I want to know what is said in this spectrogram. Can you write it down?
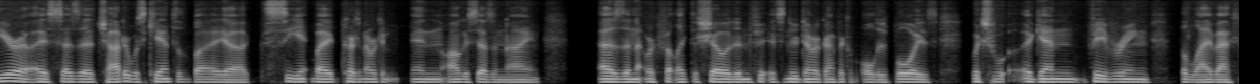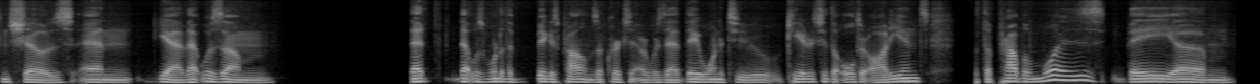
Here uh, it says that Chowder was canceled by uh C by Cartoon Network in, in August 2009, as the network felt like the show didn't fit its new demographic of older boys, which again favoring the live action shows. And yeah, that was um that that was one of the biggest problems of Cartoon Network was that they wanted to cater to the older audience, but the problem was they um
